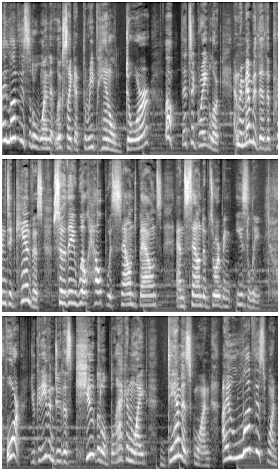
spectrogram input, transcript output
I love this little one that looks like a three panel door. Oh, that's a great look. And remember, they're the printed canvas, so they will help with sound bounce and sound absorbing easily. Or you could even do this cute little black and white damask one. I love this one.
